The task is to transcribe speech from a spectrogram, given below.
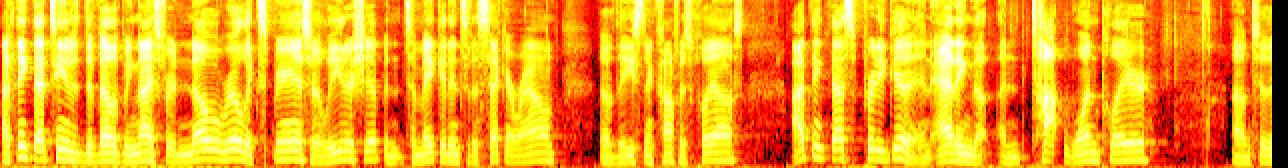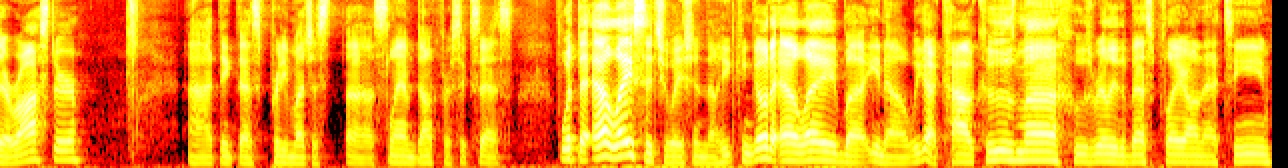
I think that team is developing nice for no real experience or leadership, and to make it into the second round of the Eastern Conference playoffs, I think that's pretty good. And adding the a top one player um, to their roster, I think that's pretty much a, a slam dunk for success. With the LA situation, though, he can go to LA, but you know we got Kyle Kuzma, who's really the best player on that team.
